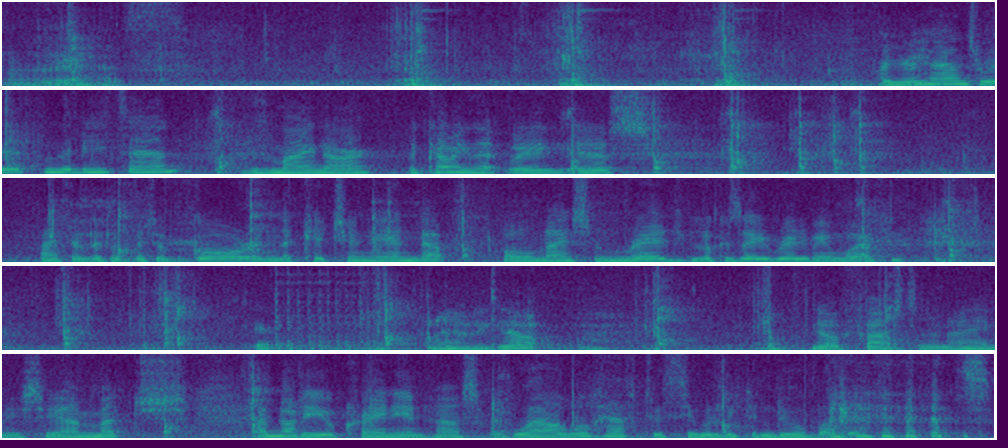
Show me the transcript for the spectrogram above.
Right. Yes. Are your hands red from the beets, Anne? Because mine are. They're coming that way, yes. Like a little bit of gore in the kitchen, you end up all nice and red, look as though you've really been working. Here. There we go. You go faster than I am, you see. I'm much... I'm not a Ukrainian housewife. Well, we'll have to see what we can do about it.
